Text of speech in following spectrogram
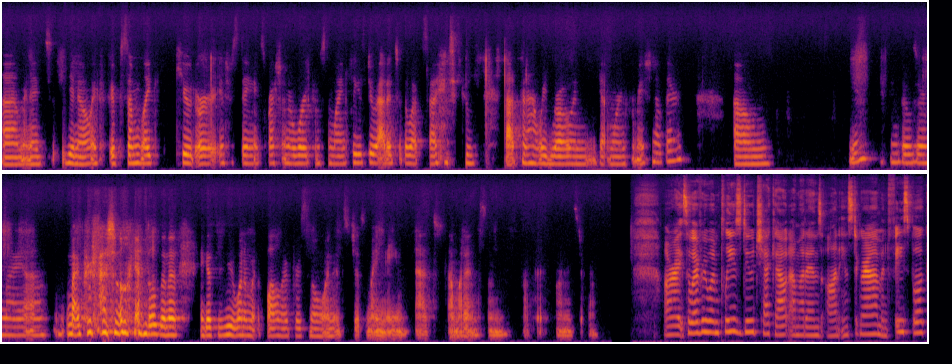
Um, and it's you know if, if some like cute or interesting expression or word comes to mind, please do add it to the website because that's kind of how we grow and get more information out there. Um, yeah, I think those are my uh, my professional handles, and uh, I guess if you want to follow my personal one, it's just my name at Amarens, and that's it on Instagram. All right. So, everyone, please do check out Amarens on Instagram and Facebook.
